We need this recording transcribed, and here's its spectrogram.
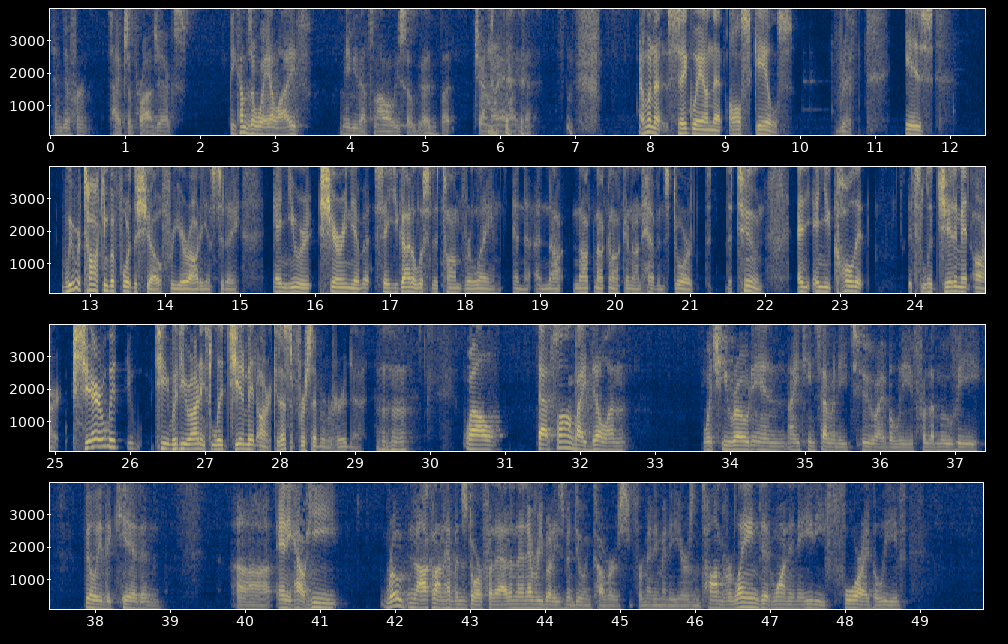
and different types of projects. It becomes a way of life. Maybe that's not always so good, but generally I like it. I'm going to segue on that all scales riff is we were talking before the show for your audience today and you were sharing you say you got to listen to Tom Verlaine and, knock knock knock knocking on heaven's door the, the tune and and you called it it's legitimate art share with to, with your audience legitimate art because that's the first I've ever heard that mm-hmm. well that song by Dylan which he wrote in 1972 I believe for the movie Billy the Kid and uh, anyhow he wrote Knocking on Heaven's Door for that, and then everybody's been doing covers for many, many years. And Tom Verlaine did one in 84, I believe,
